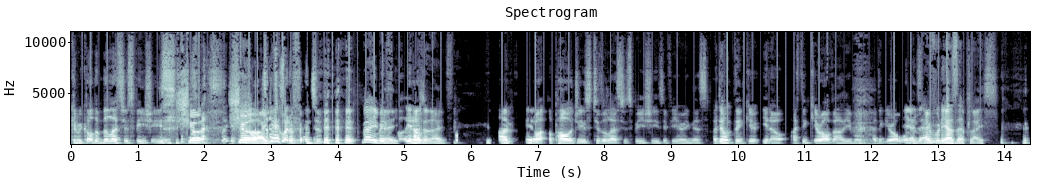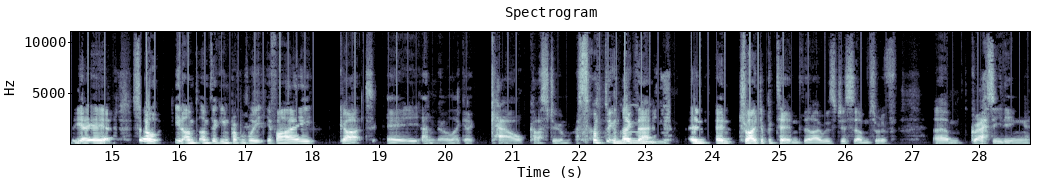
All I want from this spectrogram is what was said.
Can we call them the lesser species? Sure, like- sure, I guess. quite offensive. Maybe. I mean, you know, I don't know. I'm, you know, apologies to the lesser species if you're hearing this. I don't think you're, you know, I think you're all valuable. I think you're all Yeah, everybody has their place. yeah, yeah, yeah. So, you know, I'm I'm thinking probably if I got a I don't know, like a cow costume or something like that, Mm. And and tried to pretend that I was just some sort of um, grass eating.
